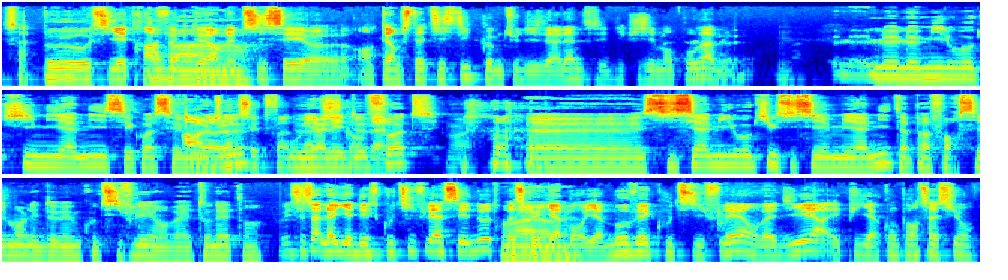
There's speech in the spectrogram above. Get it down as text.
ça peut aussi être un ah facteur, bah. même si c'est euh, en termes statistiques, comme tu disais, Alan, c'est difficilement probable. Le, le, Milwaukee Miami, c'est quoi? C'est le oh 2 où il y a les deux fautes? euh, si c'est à Milwaukee ou si c'est à Miami, t'as pas forcément les deux mêmes coups de sifflet, on va être honnête. Hein. Oui, c'est ça. Là, il y a des coups de sifflet assez neutres parce qu'il y a bon, il y a mauvais coups de sifflet, on va dire, et puis il y a compensation.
